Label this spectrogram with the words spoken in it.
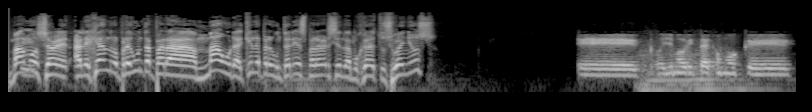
Vamos a ver. Alejandro, pregunta para Maura. ¿Qué le preguntarías para ver si es la mujer de tus sueños? Eh, oye, Maurita, como que,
